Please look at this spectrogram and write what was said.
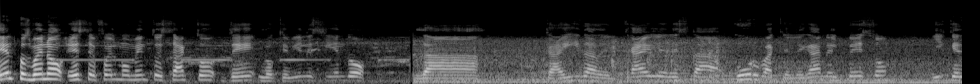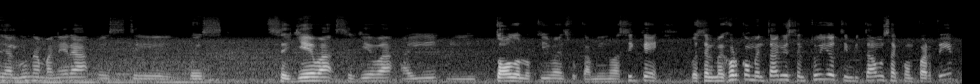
Bien, pues bueno, este fue el momento exacto de lo que viene siendo la caída del tráiler, esta curva que le gana el peso y que de alguna manera este pues se lleva se lleva ahí y todo lo que iba en su camino. Así que pues el mejor comentario es el tuyo, te invitamos a compartir.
